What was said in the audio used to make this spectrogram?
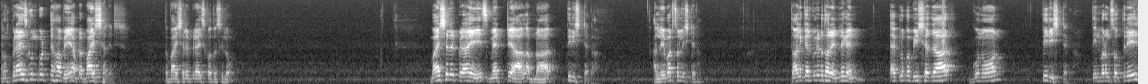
এখন প্রাইস গুণ করতে হবে আপনার বাইশ সালের। তো বাইশ সালের প্রাইস কত ছিল? বাইশ সালের প্রাইস ম্যাটেরিয়াল আপনার তিরিশ টাকা। আর লেবার চল্লিশ টাকা। তাহলে ক্যালকুলেটর ধরেন, লেখেন এক লক্ষ বিশ হাজার গুণন তিরিশ টাকা। তিন বরং ছত্রিশ,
